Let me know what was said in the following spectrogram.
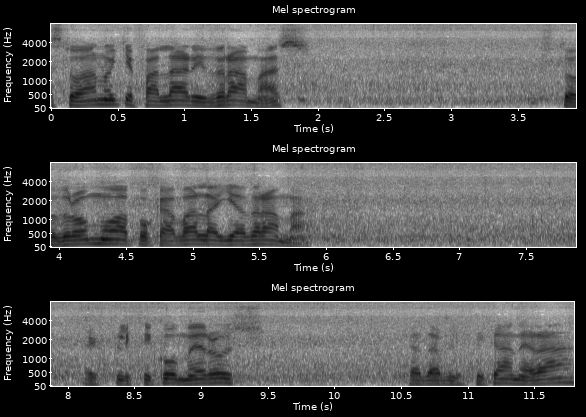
στο Άνω Κεφαλάρι Δράμας στο δρόμο από Καβάλα για Δράμα. Εκπληκτικό μέρος καταπληκτικά νερά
